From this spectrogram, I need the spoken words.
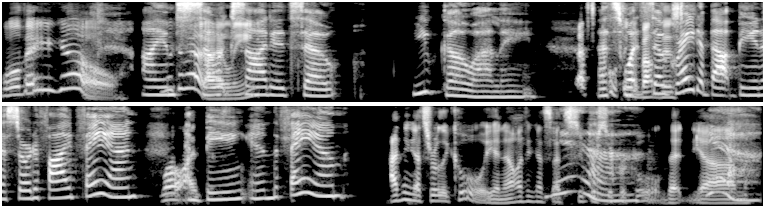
Well, there you go. I am that, so Eileen. excited. So you go, Eileen. That's, the cool what's so this. great about being a certified fan Well, I, and being in the fam. I think that's really cool. You know, I think that's that's super super cool that um, yeah.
